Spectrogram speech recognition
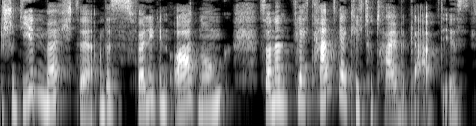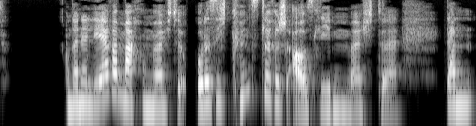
studieren möchte und das ist völlig in Ordnung, sondern vielleicht handwerklich total begabt ist und eine Lehre machen möchte oder sich künstlerisch ausleben möchte, dann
